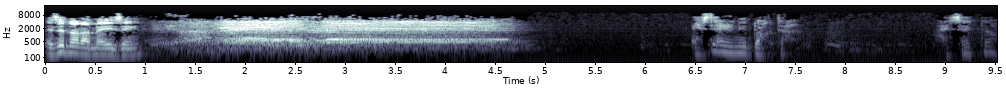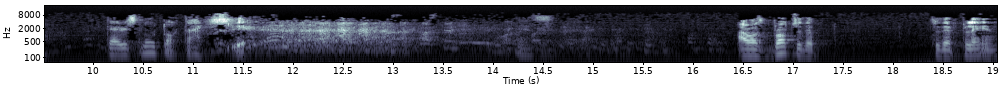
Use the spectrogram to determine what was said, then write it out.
Is it not amazing? Is there any doctor? I said, No. There is no doctor here. Yes. I was brought to the to the plane.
